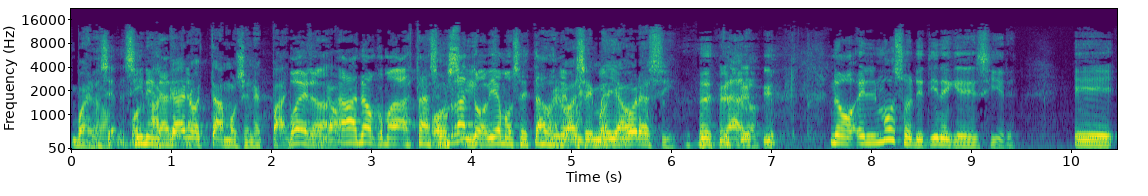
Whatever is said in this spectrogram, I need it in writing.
Bueno, O sea, bueno, sin acá no estamos en España. Bueno, señor. ah, no, como hasta hace O un rato sí, habíamos estado Pero en hace media hora sí. claro. No, el mozo le tiene que decir, eh,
